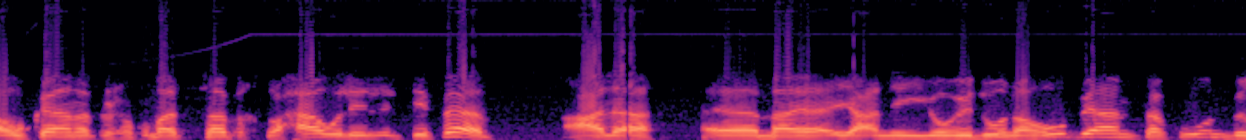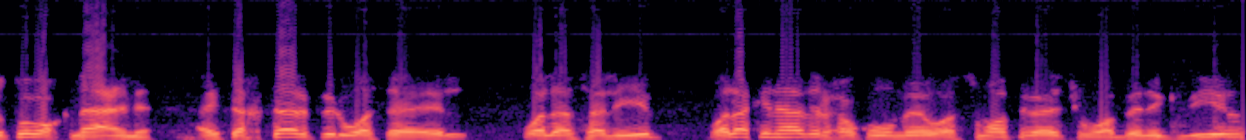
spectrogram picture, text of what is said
أو كانت الحكومات السابقة تحاول الالتفاف على ما يعني يريدونه بأن تكون بطرق ناعمة أي تختلف الوسائل والأساليب. ولكن هذه الحكومة وسموتريتش وبن كبير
